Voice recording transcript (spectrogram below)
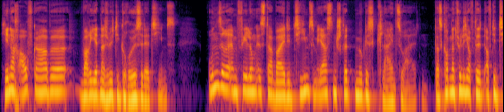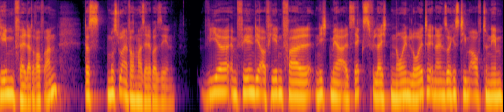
Je nach Aufgabe variiert natürlich die Größe der Teams. Unsere Empfehlung ist dabei, die Teams im ersten Schritt möglichst klein zu halten. Das kommt natürlich auf die, auf die Themenfelder drauf an. Das musst du einfach mal selber sehen. Wir empfehlen dir auf jeden Fall nicht mehr als sechs, vielleicht neun Leute in ein solches Team aufzunehmen.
